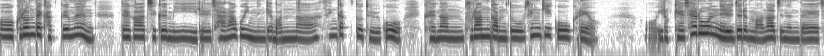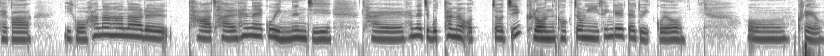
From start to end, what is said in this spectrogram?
어, 그런데 가끔은 내가 지금 이 일을 잘하고 있는 게 맞나 생각도 들고 괜한 불안감도 생기고 그래요. 어, 이렇게 새로운 일들은 많아지는데 제가 이거 하나하나를 다 잘 해내고 있는지 잘 해내지 못하면 어쩌지? 그런 걱정이 생길 때도 있고요. 어, 그래요.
